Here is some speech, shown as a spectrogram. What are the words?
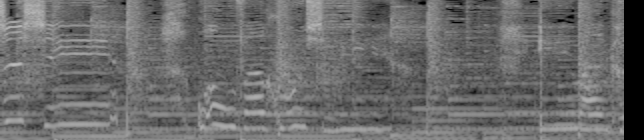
窒息，我无法呼吸。一万颗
